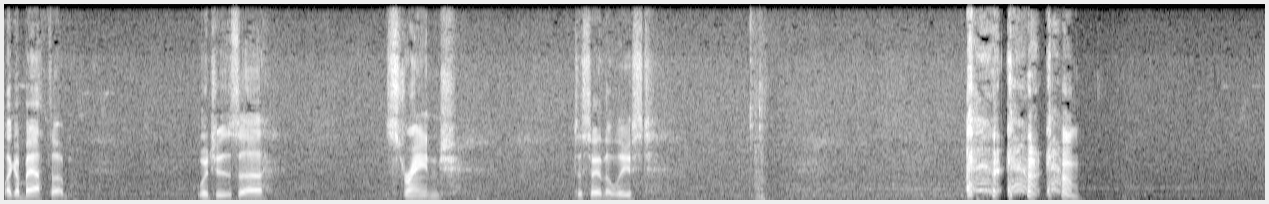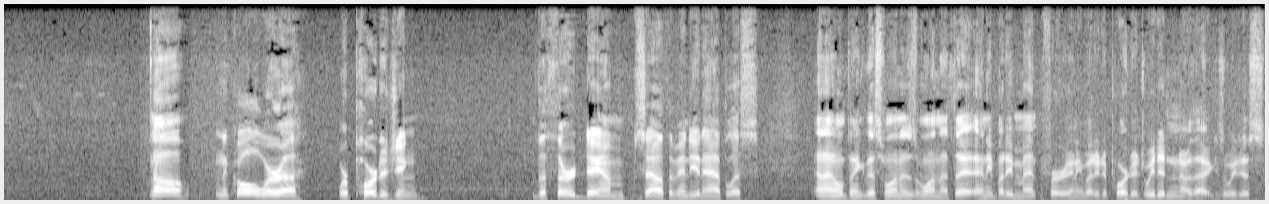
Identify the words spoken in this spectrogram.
like a bathtub, which is uh, strange, to say the least. oh, Nicole, we're uh, we're portaging the third dam south of Indianapolis. And I don't think this one is one that they, anybody meant for anybody to portage. We didn't know that because we just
